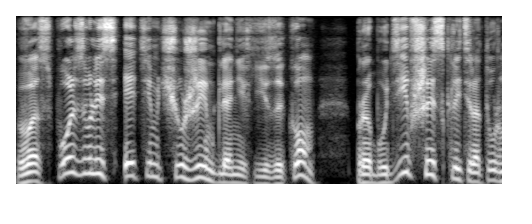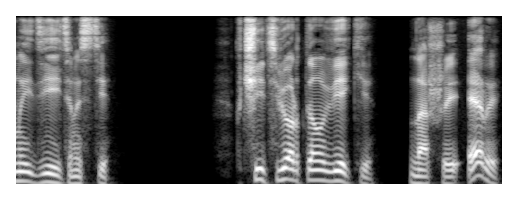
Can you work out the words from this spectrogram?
воспользовались этим чужим для них языком, пробудившись к литературной деятельности – в IV веке нашей эры,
